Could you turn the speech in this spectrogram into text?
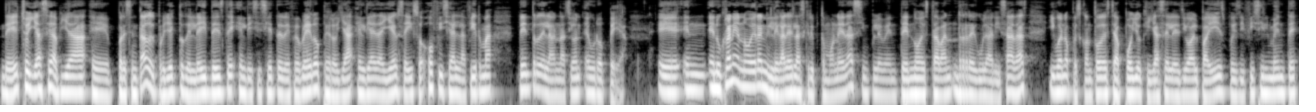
De hecho, ya se había eh, presentado el proyecto de ley desde el 17 de febrero, pero ya el día de ayer se hizo oficial la firma dentro de la nación europea. Eh, en, Ucrania no eran ilegales las criptomonedas, simplemente no estaban regularizadas y bueno, pues con todo este apoyo que ya se les dio al país, pues difícilmente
